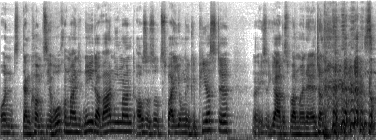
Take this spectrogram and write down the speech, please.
Und dann kommt sie hoch und meinte, nee, da war niemand, außer so zwei junge Gepierste. Dann ich so, ja, das waren meine Eltern. so,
